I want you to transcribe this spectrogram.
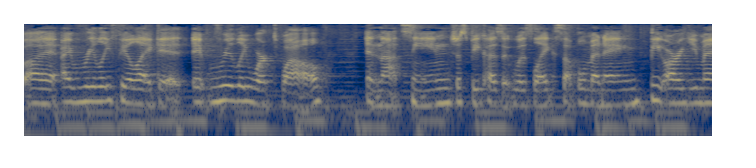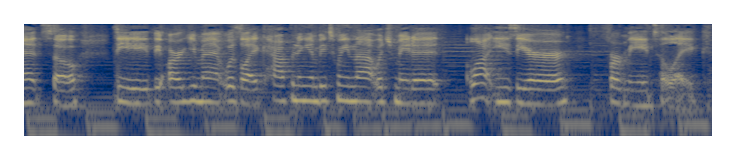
but I really feel like it it really worked well in that scene just because it was like supplementing the argument. So the the argument was like happening in between that, which made it a lot easier for me to like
